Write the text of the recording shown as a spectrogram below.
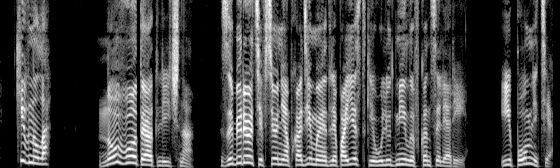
— кивнула. «Ну вот и отлично. Заберете все необходимое для поездки у Людмилы в канцелярии. И помните,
